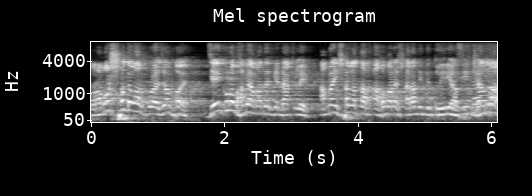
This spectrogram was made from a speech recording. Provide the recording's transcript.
পরামর্শ দেওয়ার প্রয়োজন হয় যে কোনো ভাবে আমাদেরকে ডাকলে আমরা ইনশাল্লাহ তার আহ্বানে সারা দিতে তৈরি আছি ইনশাল্লাহ।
